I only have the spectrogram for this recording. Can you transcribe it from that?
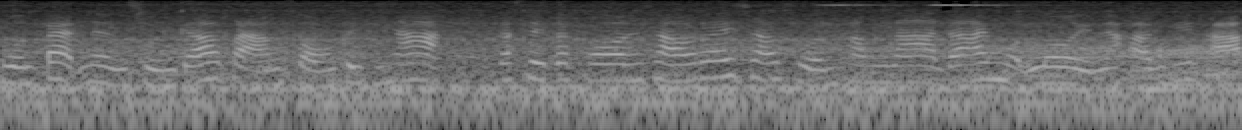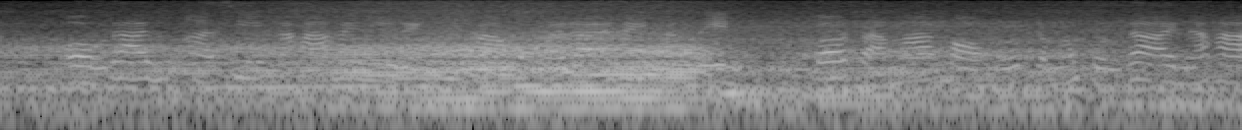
0810932445 เกษตรกรชาวไร่ชาวสวนทำนาได้หมดเลยนะคะพี่พี่ๆขาออกได้ทุกอาชีพนะคะ ให้มีแหล่งที่มาของรายได้ให้ชัดเจนก็สามารถเหมาะรถกับน้องฝนได้นะคะ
